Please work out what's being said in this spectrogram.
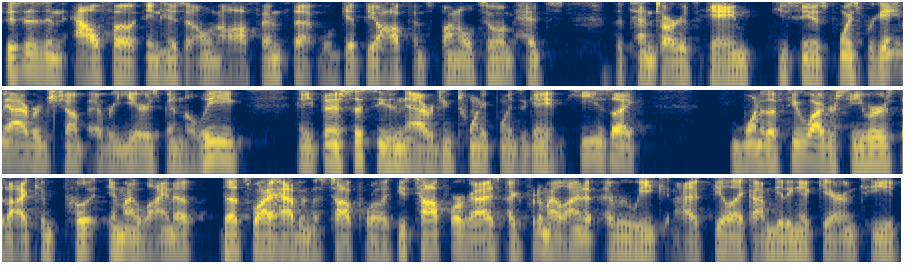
this is an alpha in his own offense that will get the offense funneled to him, hence the 10 targets game. He's seen his points per game average jump every year. He's been in the league, and he finished this season averaging 20 points a game. He's like one of the few wide receivers that I can put in my lineup. That's why I have in this top four. Like these top four guys, I put in my lineup every week, and I feel like I'm getting a guaranteed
